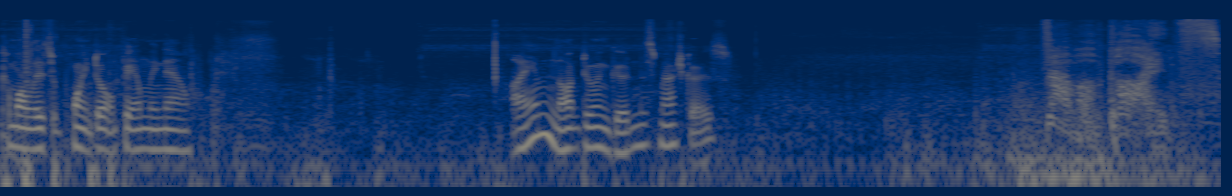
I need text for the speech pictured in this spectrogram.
Come on, laser point, don't family now. I am not doing good in this match, guys. Double points.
